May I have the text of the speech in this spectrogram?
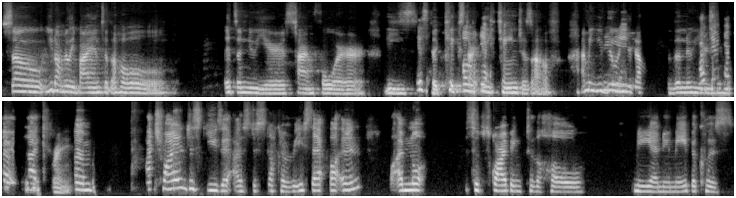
so you don't really buy into the whole it's a new year it's time for these It's- to kickstart oh, yeah. these changes off i mean you do and you don't the new year I do. Like, right um, I try and just use it as just like a reset button, but I'm not subscribing to the whole new year, new me because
